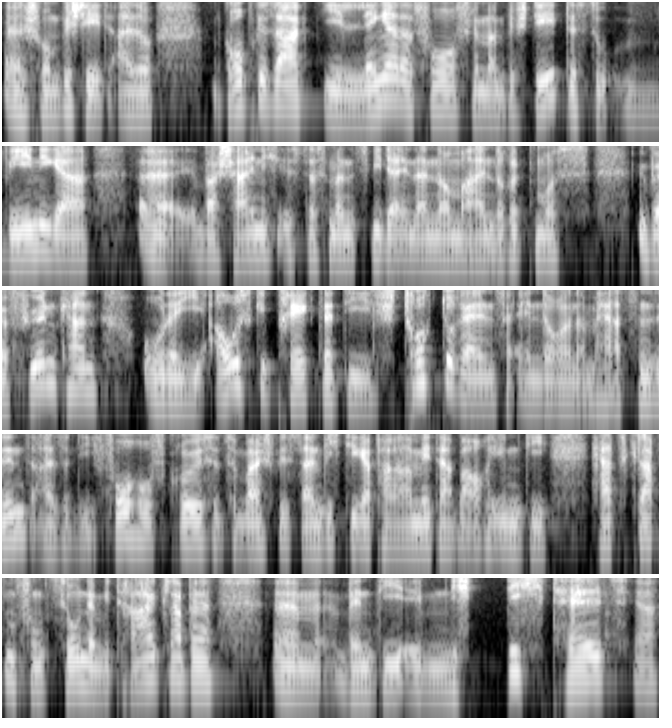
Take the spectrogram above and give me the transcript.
äh, schon besteht. Also grob gesagt, je länger das Vorhofflimmern besteht, desto weniger äh, wahrscheinlich ist, dass man es wieder in einen normalen Rhythmus überführen kann. Oder je ausgeprägter die strukturellen Veränderungen am Herzen sind, also die Vorhofgröße zum Beispiel ist ein wichtiger Parameter, aber auch eben die Herzklappenfunktion der Mitralklappe, ähm, wenn die eben nicht dicht hält, ja,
